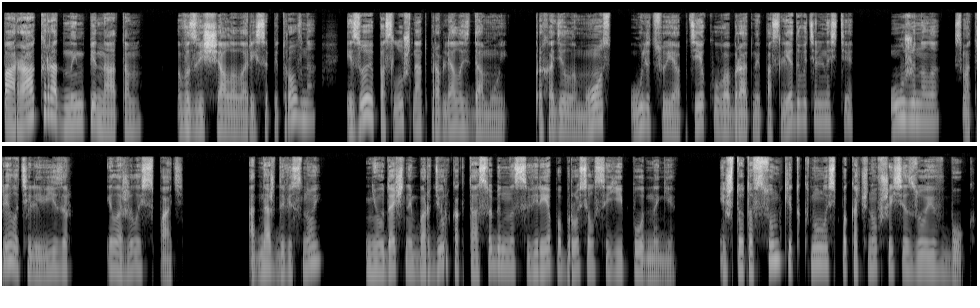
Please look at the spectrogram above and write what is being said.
«Пора к родным пенатам», — возвещала Лариса Петровна, и Зоя послушно отправлялась домой, проходила мост, улицу и аптеку в обратной последовательности, ужинала, смотрела телевизор и ложилась спать. Однажды весной неудачный бордюр как-то особенно свирепо бросился ей под ноги, и что-то в сумке ткнулось покачнувшейся Зои в бок.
